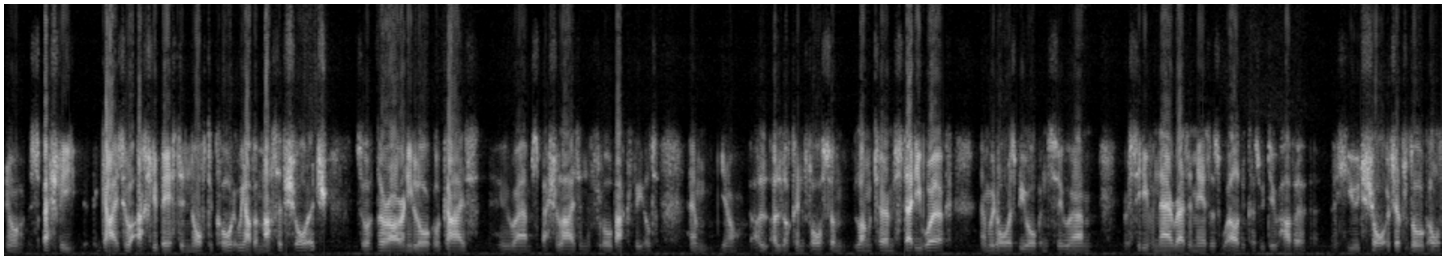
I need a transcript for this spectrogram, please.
you know, especially guys who are actually based in North Dakota, we have a massive shortage. So if there are any local guys who um, specialise in the flowback field and you know are, are looking for some long-term steady work, and we'd always be open to um, receiving their resumes as well because we do have a, a huge shortage of local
